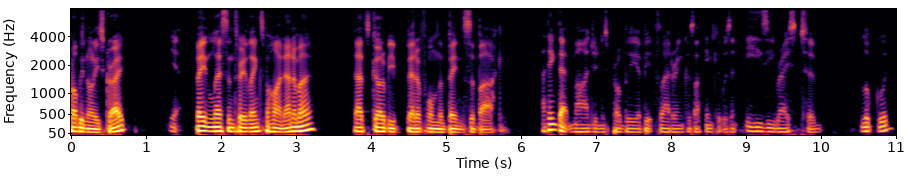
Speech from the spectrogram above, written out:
Probably not his grade. Yeah. Beaten less than three lengths behind Anamoe. That's got to be better form than beating Sabak. I think that margin is probably a bit flattering because I think it was an easy race to look good.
